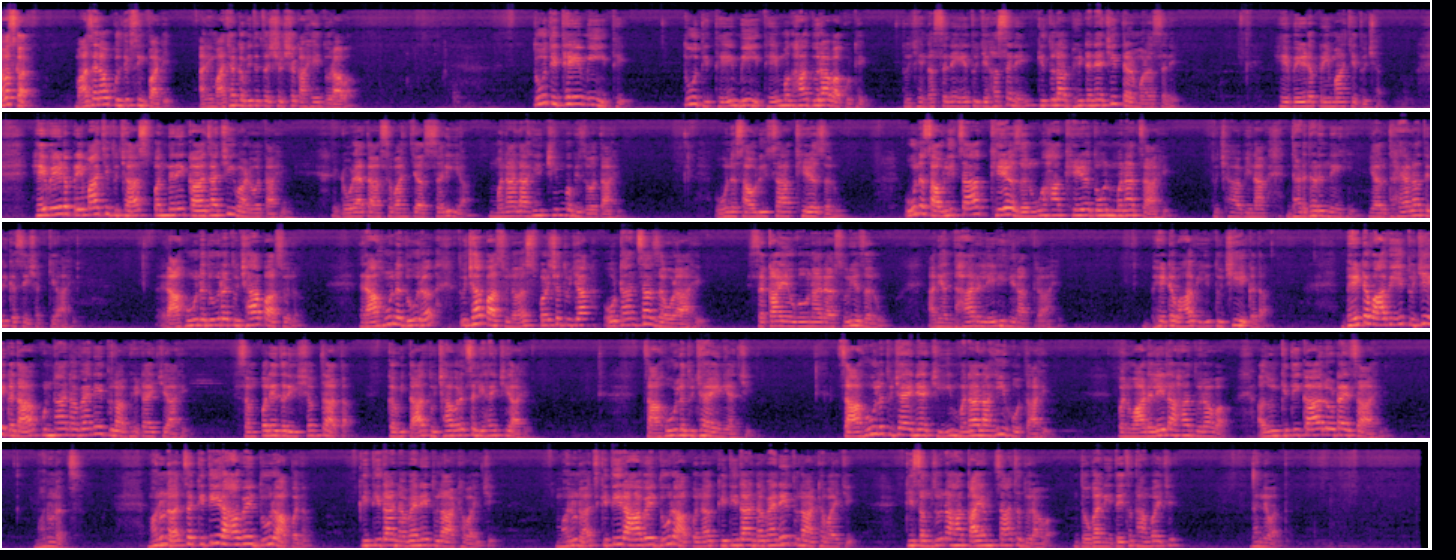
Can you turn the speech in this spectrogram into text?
नमस्कार. माझं नाव कुलदीप सिंग पाटील आणि माझ्या कवितेचं शीर्षक आहे दुरावा. तू तिथे मी इथे. तू तिथे मी इथे. मग हा दुरावा कुठे? तुझे नसणे तुझे हसणे की तुला भेटण्याची तळमळ असणे. हे वेड प्रेमाचे तुझ्या. हे वेड प्रेमाची तुझ्या स्पंदने काळजाची वाढवत आहे. डोळ्यात आसवांच्या सरिया मनालाही चिंब भिजवत आहे. ऊन सावलीचा खेळ जणू. ऊन सावलीचा खेळ जणू हा खेळ दोन मनाचा आहे. तुझ्या विना धडधडणेही या हृदयाला तरी कसे शक्य आहे? राहून दूर तुझ्यापासून राहून दूर तुझ्यापासून स्पर्श तुझ्या ओठांचा जवळ आहे. सकाळी उगवणारा सूर्य जणू आणि अंधारलेली ही रात्र आहे. भेट व्हावी तुझी एकदा. भेट व्हावी तुझी एकदा पुन्हा नव्याने तुला भेटायची आहे. संपले जरी शब्द आता कविता तुझ्यावरच लिहायची आहे. चाहूल तुझ्या येण्याची. चाहूल तुझ्या येण्याची मनालाही होत आहे. पण वाढलेला हा दुरावा अजून किती काळ लोटायचा आहे? म्हणूनच. म्हणूनच किती राहावे दूर आपण? कितीदा नव्याने तुला आठवायचे? म्हणूनच किती राहावे दूर आपण कितीदा नव्याने तुला आठवायचे? की समजून हा कायमचाच दुरावा. दोघांनी तेच थांबायचे धन्यवाद.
